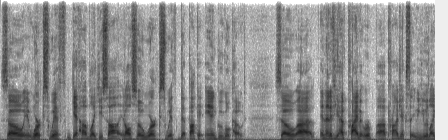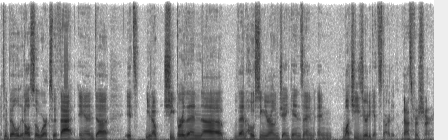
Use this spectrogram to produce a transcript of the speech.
So it works with GitHub, like you saw. It also works with Bitbucket and Google Code. So uh, and then if you have private uh, projects that you would like to build, it also works with that. And uh, it's you know cheaper than uh, than hosting your own Jenkins and and much easier to get started. That's for sure.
